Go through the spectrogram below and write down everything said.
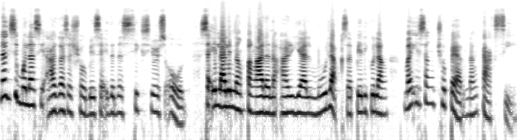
Nagsimula si Aga sa showbiz sa edad na 6 years old sa ilalim ng pangalan na Ariel Mulak sa pelikulang May Isang Tsuper ng Taxi.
